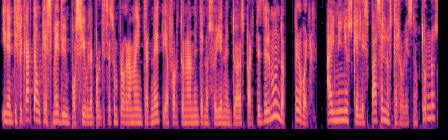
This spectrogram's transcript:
identificarte, aunque es medio imposible porque este es un programa de internet y afortunadamente nos oyen en todas partes del mundo. Pero bueno, hay niños que les pasan los terrores nocturnos,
